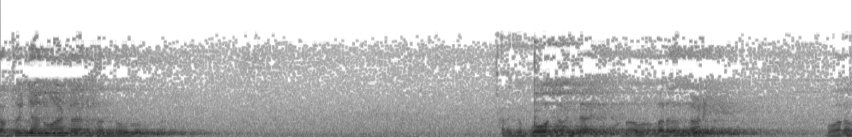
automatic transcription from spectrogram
തത്വജ്ഞാനമായിട്ട് അതിന് ബന്ധമൊന്നുമില്ല. അതൊക്കെ ബോധമില്ല അതുകൊണ്ട് നമ്മൾ പലതും കാണിക്കും. ബോധം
